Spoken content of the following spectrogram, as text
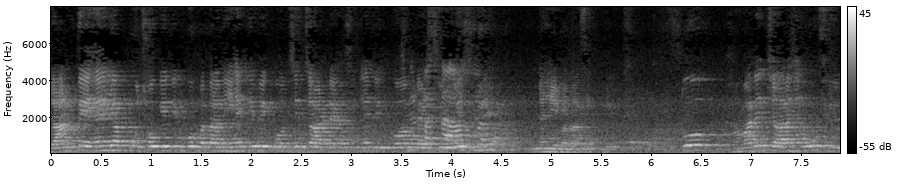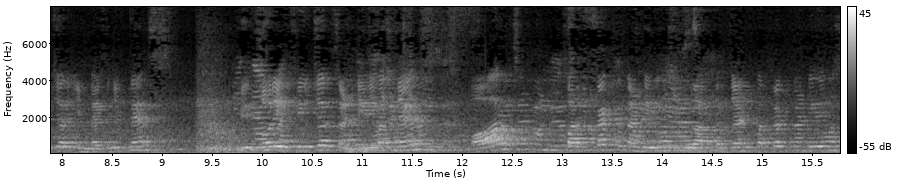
जानते हैं या पूछोगे जिनको पता नहीं है कि वे कौन से चार टेंसेज हैं जिनको हम पैसिव में नहीं बना सकते। तो हमारे चार हैं वो future indefinite tense sorry future continuous tense और परफेक्ट कंटिन्यूअस पूरा present perfect continuous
